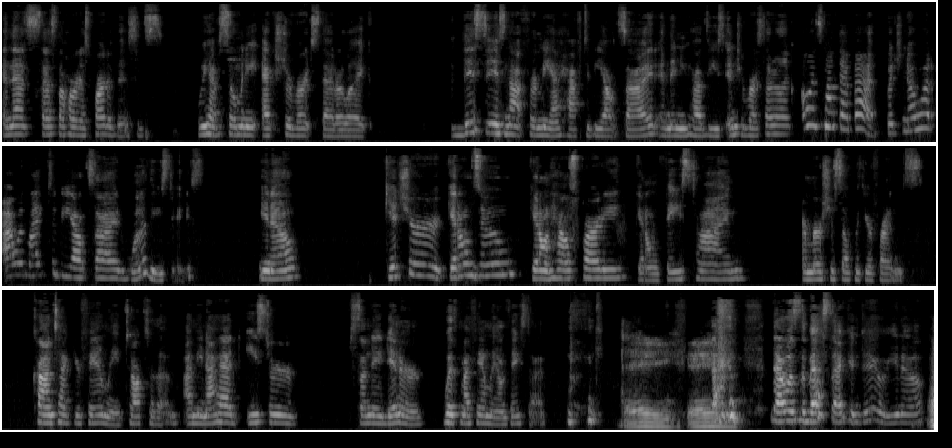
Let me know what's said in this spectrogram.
and that's that's the hardest part of this it's we have so many extroverts that are like this is not for me i have to be outside and then you have these introverts that are like oh it's not that bad but you know what i would like to be outside one of these days you know get your get on zoom get on house party get on facetime immerse yourself with your friends contact your family talk to them i mean i had easter sunday dinner with my family on facetime hey, hey. that was the best i can do you know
